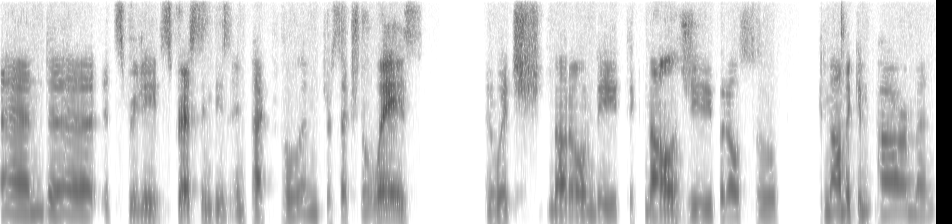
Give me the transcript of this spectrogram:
And uh, it's really stressing these impactful and intersectional ways in which not only technology, but also economic empowerment,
